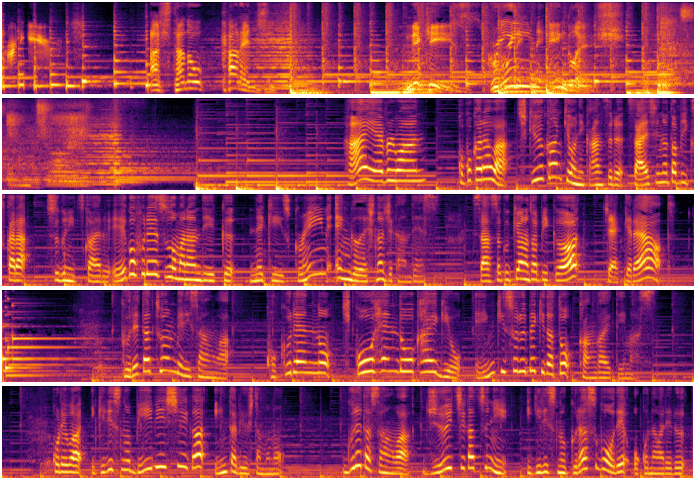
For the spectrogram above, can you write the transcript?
明日のカレンジ Nikki's Green English Hi everyone! ここからは地球環境に関する最新のトピックスからすぐに使える英語フレーズを学んでいく Nikki's Green English の時間です。早速今日のトピックを Check it out! グレタ・トゥンベリさんは国連の気候変動会議を延期するべきだと考えています。これはイギリスの BBC がインタビューしたもの。グレタさんは11月にイギリスのグラスゴーで行われる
